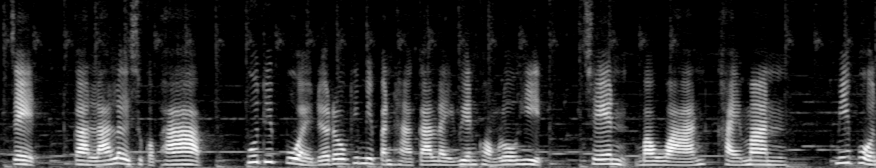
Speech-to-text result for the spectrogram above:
7. การละเลยสุขภาพ ผู้ที่ป่วยด้วยโรคที่มีปัญหาการไหลเวียนของโลหิต เช่น เบาหวาน ไขมัน มีผล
